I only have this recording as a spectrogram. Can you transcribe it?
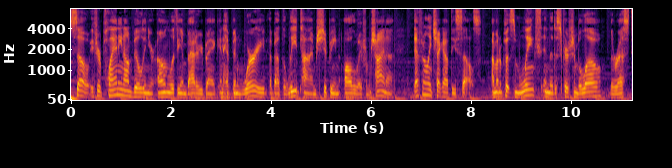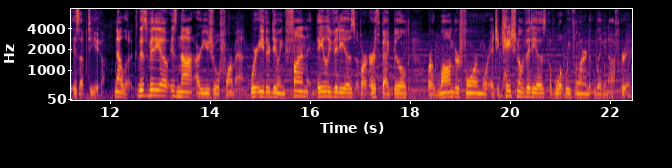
So, if you're planning on building your own lithium battery bank and have been worried about the lead time shipping all the way from China, definitely check out these cells. I'm going to put some links in the description below, the rest is up to you. Now look, this video is not our usual format. We're either doing fun daily videos of our Earthbag build or longer form, more educational videos of what we've learned living off grid.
